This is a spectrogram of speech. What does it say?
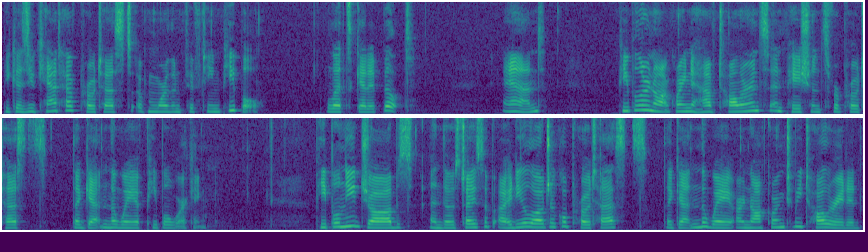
because you can't have protests of more than 15 people. Let's get it built. And People are not going to have tolerance and patience for protests that get in the way of people working. People need jobs, and those types of ideological protests that get in the way are not going to be tolerated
